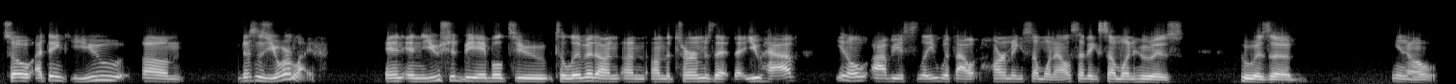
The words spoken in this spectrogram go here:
So I think you, um, this is your life and and you should be able to to live it on on, on the terms that that you have you know obviously without harming someone else i think someone who is who is a you know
